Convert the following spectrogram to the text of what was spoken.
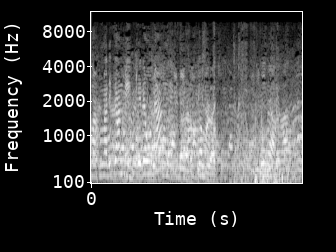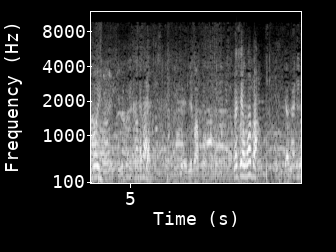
Ma- Mari Carmen, ¿quiere una? ¿Quién se lo ha hecho? Venga, voy. Gracias. Lleva poco. Gracias, guapa. Ya. Vale,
